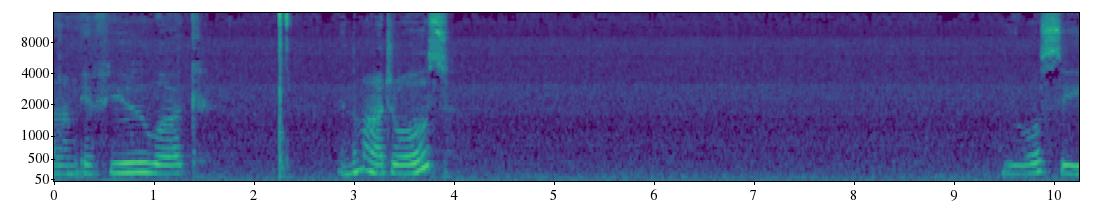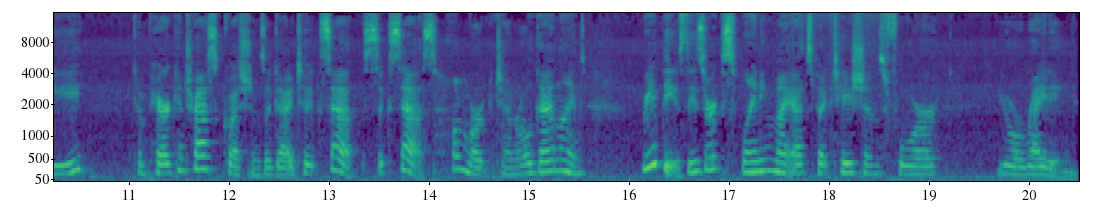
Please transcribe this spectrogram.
um, if you look in the modules, you will see compare contrast questions, a guide to success, homework, general guidelines. Read these. These are explaining my expectations for your writing.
